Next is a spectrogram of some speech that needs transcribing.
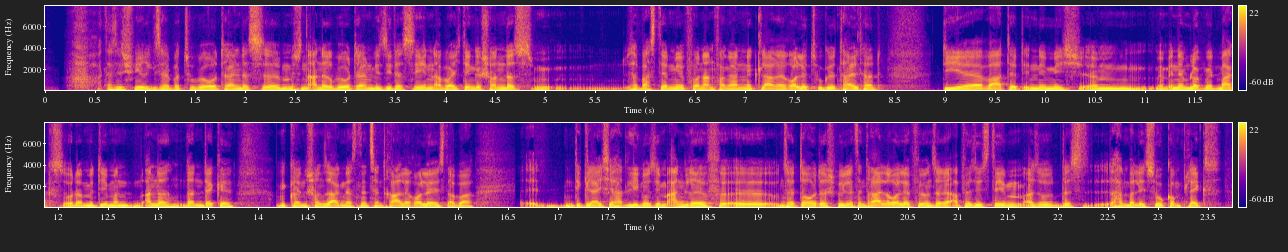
Das ist schwierig selber zu beurteilen. Das äh, müssen andere beurteilen, wie sie das sehen. Aber ich denke schon, dass Sebastian mir von Anfang an eine klare Rolle zugeteilt hat, die er erwartet, indem ich ähm, im Innenblock mit Max oder mit jemand anderem dann decke. Wir können schon sagen, dass es eine zentrale Rolle ist, aber äh, die gleiche hat Linus im Angriff. Äh, unser Torhüter spielt eine zentrale Rolle für unser Abwehrsystem. Also das Handball ist so komplex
